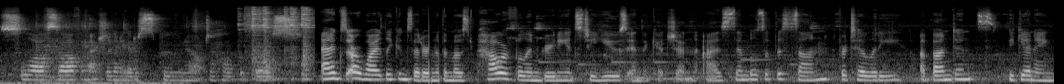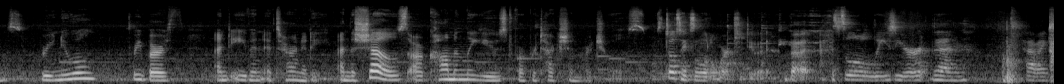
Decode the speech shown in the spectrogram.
sloughs off. I'm actually gonna get a spoon out to help with this. Eggs are widely considered one of the most powerful ingredients to use in the kitchen as symbols of the sun, fertility, abundance, beginnings, renewal, rebirth, and even eternity. And the shells are commonly used for protection rituals. Still takes a little work to do it, but it's a little easier than having to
